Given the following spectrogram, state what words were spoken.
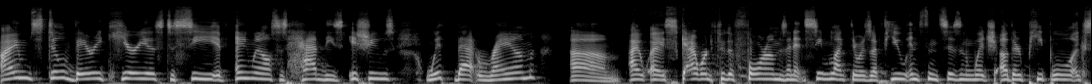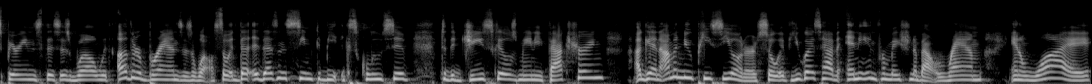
I'm still very curious to see if anyone else has had these issues with that RAM. Um, I, I, scoured through the forums and it seemed like there was a few instances in which other people experienced this as well with other brands as well. So it, it doesn't seem to be exclusive to the G Skills manufacturing. Again, I'm a new PC owner, so if you guys have any information about RAM and why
